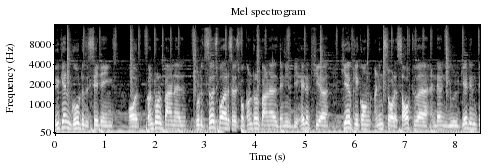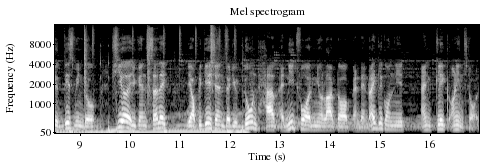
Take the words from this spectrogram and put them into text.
you can go to the settings or control panel. Go to the search bar search for control panel then you'll be headed here. Here click on uninstall a software and then you will get into this window. Here you can select the application that you don't have a need for in your laptop and then right click on it and click uninstall.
